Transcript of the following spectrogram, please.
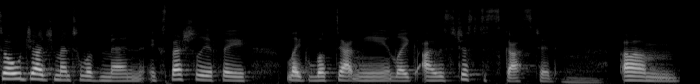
so judgmental of men, especially if they, like, looked at me. Like, I was just disgusted. Um,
